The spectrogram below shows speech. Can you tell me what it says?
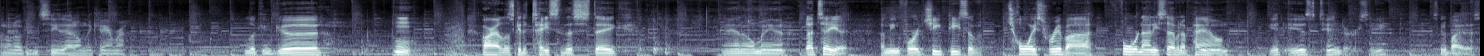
I don't know if you can see that on the camera. Looking good. Mm. All right, let's get a taste of this steak. Man, oh man. I tell you, I mean, for a cheap piece of choice ribeye, $4.97 a pound, it is tender, see? Let's get a bite of this.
